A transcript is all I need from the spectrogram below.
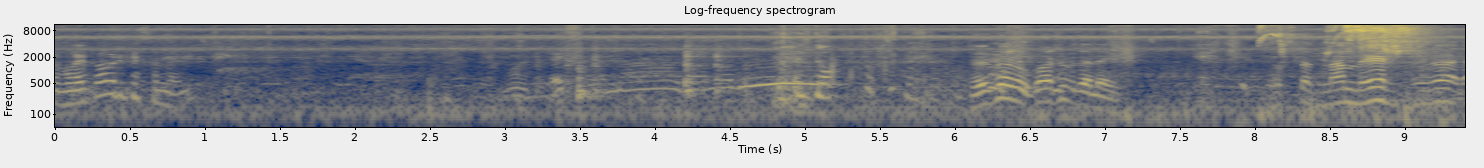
এ ভয় পাওয়ার কিছু নাই। অসুবিধা নাই। নাম দেন এবার।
